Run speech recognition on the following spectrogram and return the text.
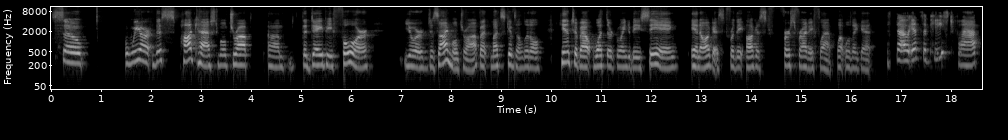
So we are this podcast will drop um, the day before your design will drop, but let's give a little hint about what they're going to be seeing in August for the August first Friday flap. What will they get? So it's a pieced flap,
